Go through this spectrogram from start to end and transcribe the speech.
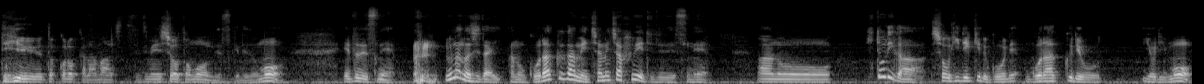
ていうところからまあ説明しようと思うんですけれどもえっとですね 今の時代あの娯楽がめちゃめちゃ増えててですねあの一人が消費できる娯れ娯楽量よりも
